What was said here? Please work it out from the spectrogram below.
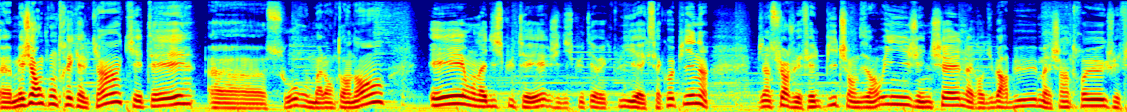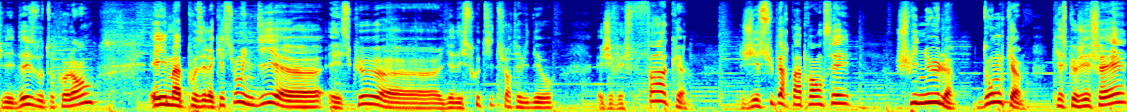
euh, mais j'ai rencontré quelqu'un qui était sourd ou malentendant, et on a discuté, j'ai discuté avec lui et avec sa copine. Bien sûr, je lui ai fait le pitch en disant oui, j'ai une chaîne, la Grande du Barbu, machin truc, je vais filer des autocollants. Et il m'a posé la question, il me dit euh, Est-ce que euh, y a des sous-titres sur tes vidéos? Et j'ai fait Fuck J'y ai super pas pensé Je suis nul Donc, qu'est-ce que j'ai fait?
